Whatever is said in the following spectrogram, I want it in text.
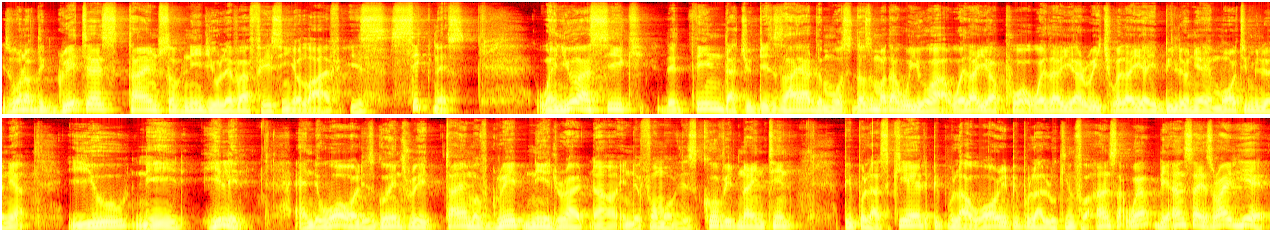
It's one of the greatest times of need you'll ever face in your life is sickness. When you are sick, the thing that you desire the most doesn't matter who you are, whether you are poor, whether you are rich, whether you are a billionaire, a multimillionaire, you need healing. And the world is going through a time of great need right now in the form of this COVID 19. People are scared, people are worried, people are looking for answer. Well, the answer is right here.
